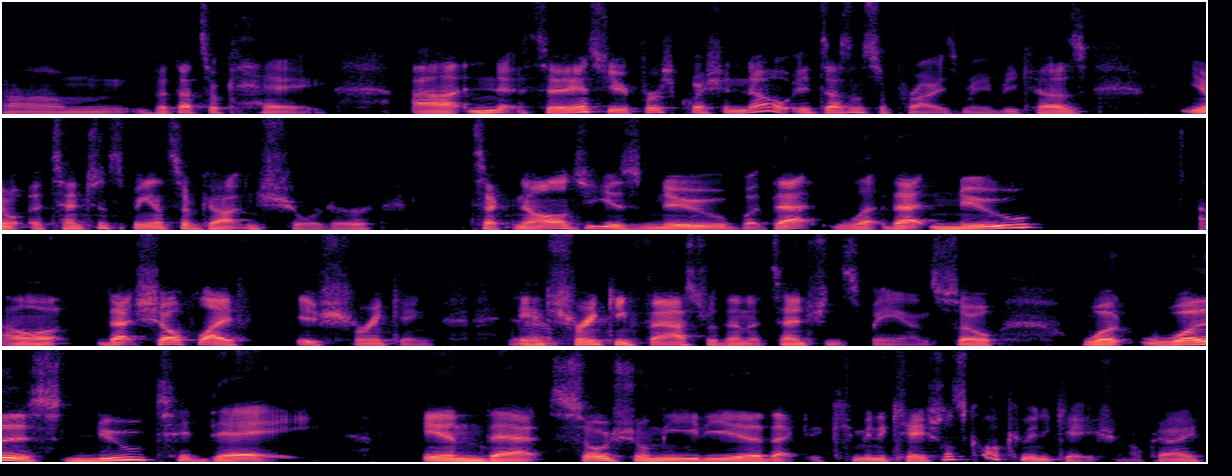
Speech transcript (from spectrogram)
um, but that's okay. Uh, to answer your first question, no, it doesn't surprise me because you know attention spans have gotten shorter. Technology is new, but that that new, uh, that shelf life is shrinking and shrinking faster than attention spans. So what what is new today in that social media, that communication, let's call it communication, okay?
